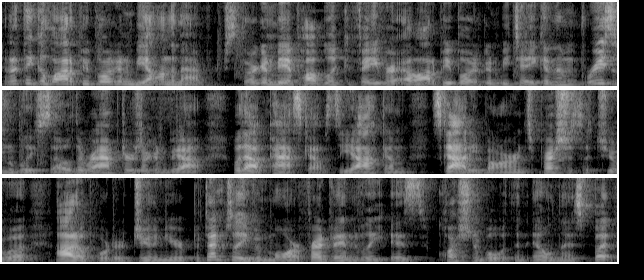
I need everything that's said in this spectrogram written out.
and I think a lot of people are going to be on the Mavericks. They're going to be a public favorite. A lot of people are going to be taking them reasonably so. The Raptors are going to be out without Pascal Siakam, Scottie Barnes, Precious Achiuwa, Otto Porter Jr., potentially even more. Fred VanVleet is questionable with an illness, but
